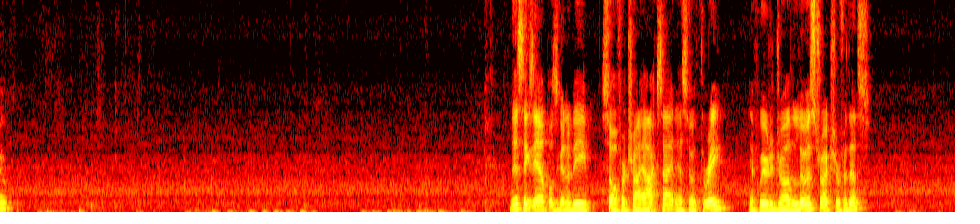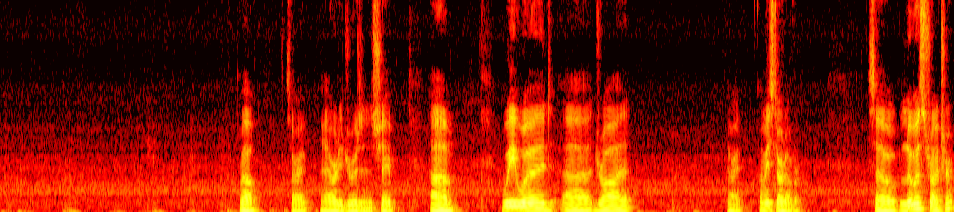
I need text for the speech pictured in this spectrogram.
Oop. This example is going to be sulfur trioxide, SO3. If we were to draw the Lewis structure for this, well, sorry, I already drew it in its shape. Um, we would uh, draw it. All right, let me start over. So Lewis structure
